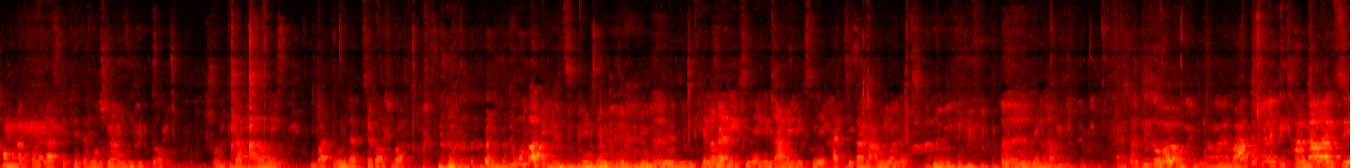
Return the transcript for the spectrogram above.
খাব না করে লাস্টে খেতে বসলাম দিদির তো শরীরটা ভালো নেই বাথরুম যাচ্ছে দশবার দিদি খেলো না রিক্স নিয়ে কিন্তু আমি রিক্স নিয়ে খাচ্ছি কারণ আমিও গেছি। সত্যি তো মানে বাথরুম গেলে কি ঠান্ডা লাগছে?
